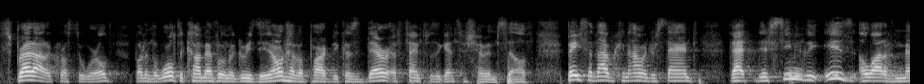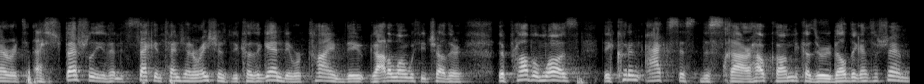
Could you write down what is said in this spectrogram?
spread out across the world. But in the world to come, everyone agrees they don't have a part because their offense was against Hashem himself. Based on that, we can now understand that there seemingly is a lot of merit, especially in the second 10 generations, because again, they were kind, they got along with each other. The problem was they couldn't access the schar. How come? Because they rebelled against Hashem.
